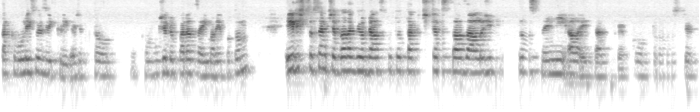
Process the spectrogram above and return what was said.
takovou nejsme zvyklí, takže to jako může dopadat zajímavě potom. I když to jsem četla, tak v Jordánsku to tak častá záležitost není, ale i tak jako prostě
